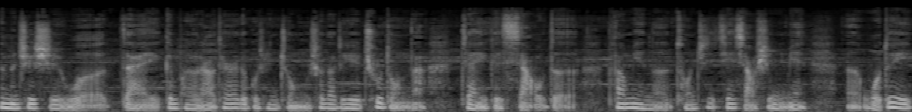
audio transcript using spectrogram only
那么，这是我在跟朋友聊天的过程中受到这些触动呢，这样一个小的方面呢，从这件小事里面，呃，我对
